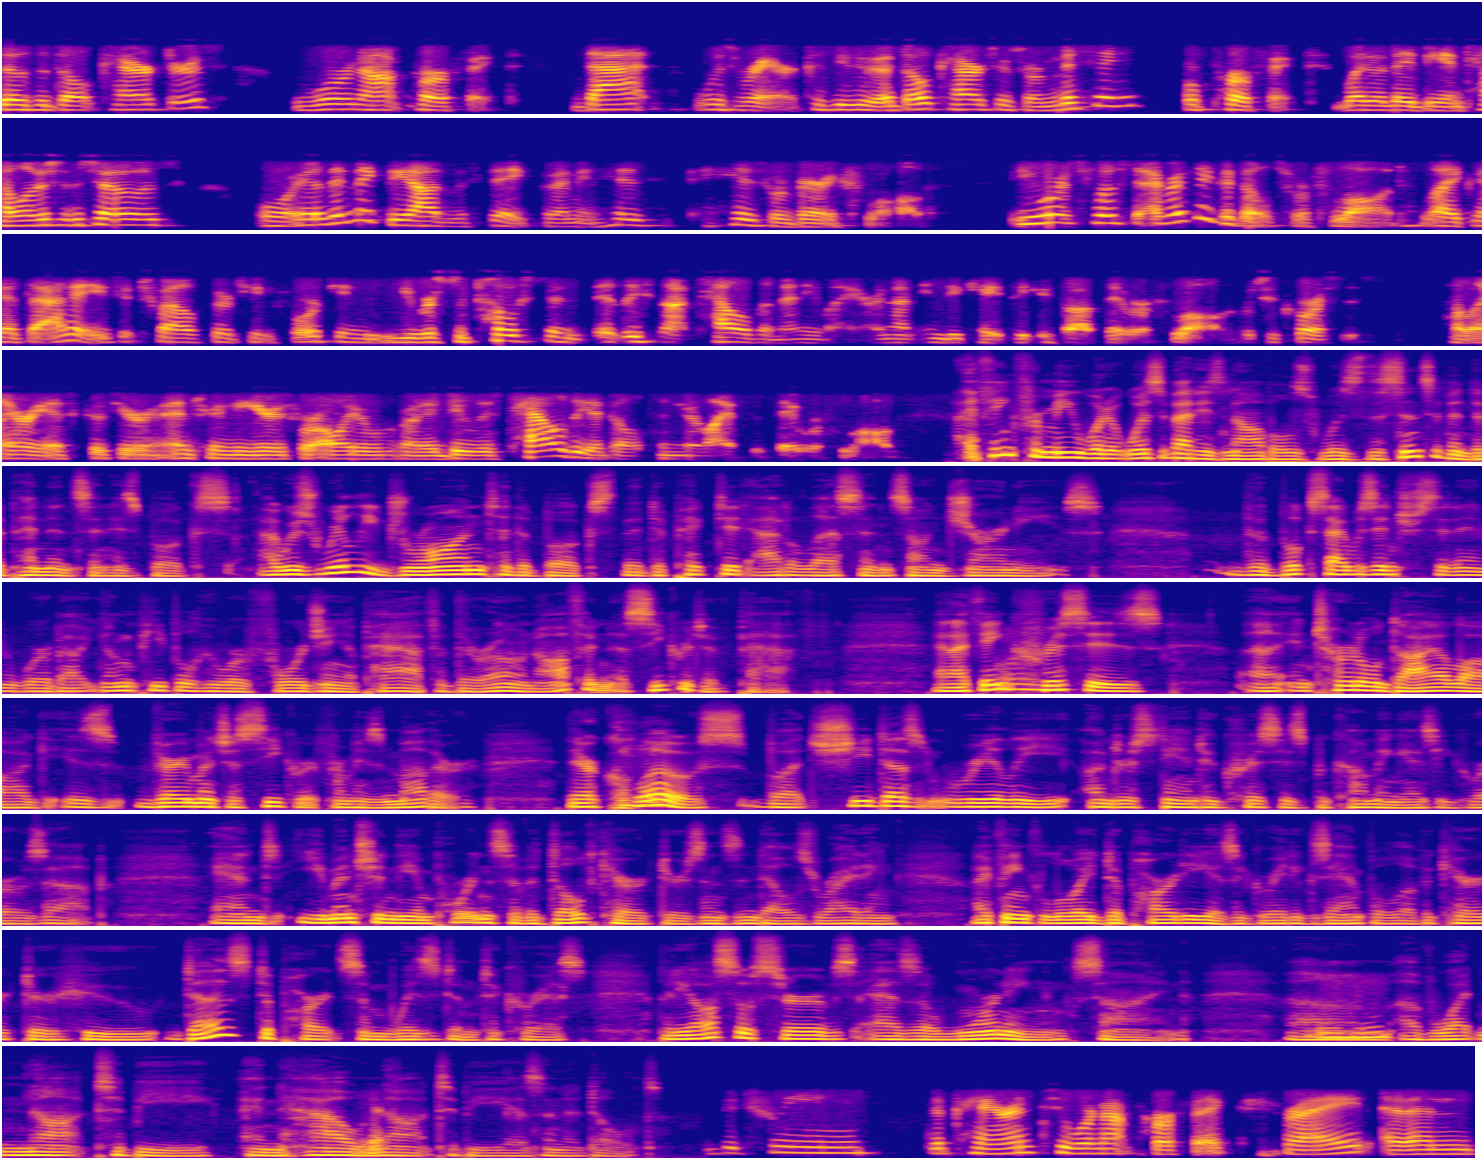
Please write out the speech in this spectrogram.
those adult characters were not perfect. That was rare because either adult characters were missing or perfect, whether they be in television shows or, you know, they make the odd mistake, but I mean, his, his were very flawed you weren't supposed to ever think adults were flawed. Like at that age, at 12, 13, 14, you were supposed to at least not tell them anyway or not indicate that you thought they were flawed, which of course is hilarious because you're entering the years where all you were going to do is tell the adults in your life that they were flawed. I think for me, what it was about his novels was the sense of independence in his books. I was really drawn to the books that depicted adolescence on journeys. The books I was interested in were about young people who were forging a path of their own, often a secretive path. And I think mm. Chris's uh, internal dialogue is very much a secret from his mother. They're mm-hmm. close, mm-hmm. but she doesn't really understand who Chris is becoming as he grows up. And you mentioned the importance of adult characters in Zindel's writing. I think Lloyd Dipardi is a great example of a character who does depart some wisdom to Chris, but he also serves as a warning sign um, mm-hmm. of what not to be and how yeah. not to be as an adult. Between the parents who were not perfect, right? And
